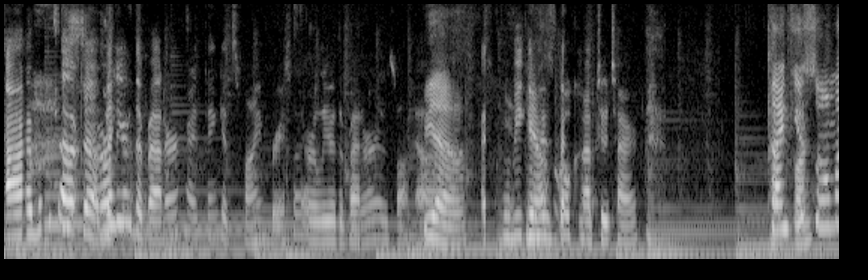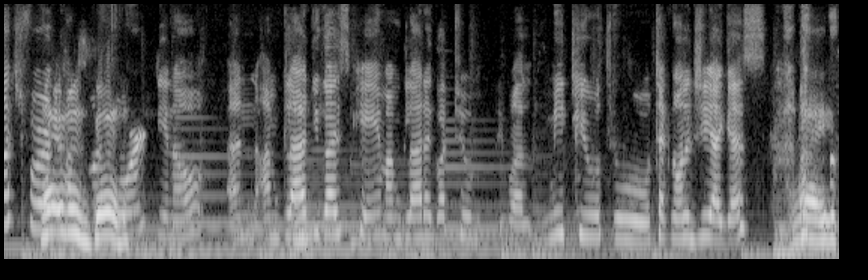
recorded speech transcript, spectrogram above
I would just, uh, earlier the better. I think it's fine, Parisa. Earlier the better. as well. Uh, Yeah. we can Yeah, just oh, not too tired. Thank you so much for Yeah, it was coming on good. board, you know, and I'm glad you guys came. I'm glad I got to well meet you through technology, I guess. right.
